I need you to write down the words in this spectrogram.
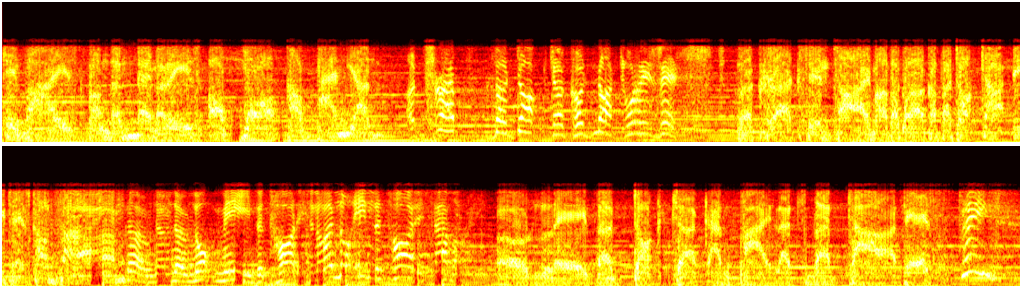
devised from the memories of your companion. A trap the Doctor could not resist. The cracks in time are the work of the Doctor, it is confirmed. No, no, no, not me, the TARDIS. And I'm not in the TARDIS, am I? Only the Doctor can pilot the TARDIS. Please,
